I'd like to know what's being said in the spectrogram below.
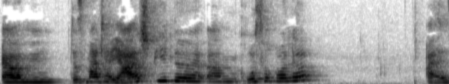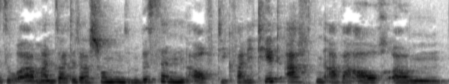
Ähm, das Material spielt eine ähm, große Rolle. Also äh, man sollte da schon so ein bisschen auf die Qualität achten, aber auch, ähm,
